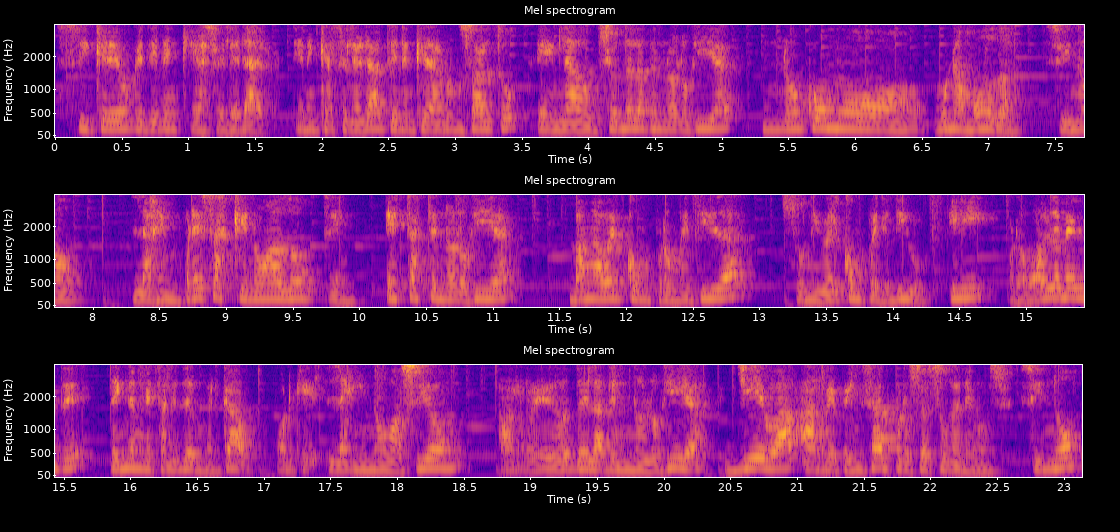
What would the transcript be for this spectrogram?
sí creo que tienen que acelerar. Tienen que acelerar, tienen que dar un salto en la adopción de la tecnología, no como una moda, sino las empresas que no adopten estas tecnologías van a ver comprometida su nivel competitivo y probablemente tengan que salir del mercado, porque la innovación alrededor de la tecnología lleva a repensar procesos de negocio. Si no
